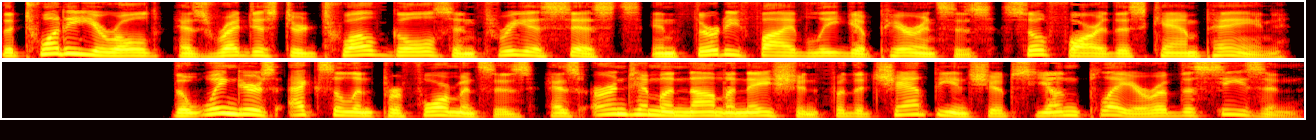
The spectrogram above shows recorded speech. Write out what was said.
The 20 year old has registered 12 goals and 3 assists in 35 league appearances so far this campaign. The winger's excellent performances has earned him a nomination for the championship's Young Player of the Season.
